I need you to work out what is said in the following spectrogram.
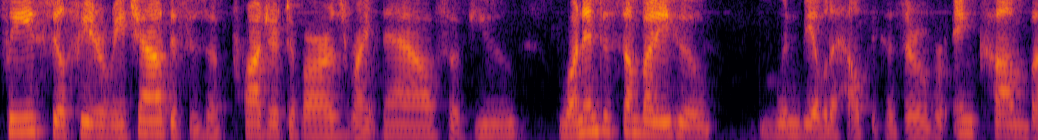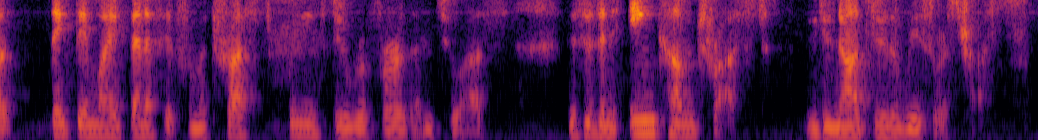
please feel free to reach out. This is a project of ours right now. So if you run into somebody who wouldn't be able to help because they're over income, but think they might benefit from a trust, please do refer them to us. This is an income trust. We do not do the resource trusts.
